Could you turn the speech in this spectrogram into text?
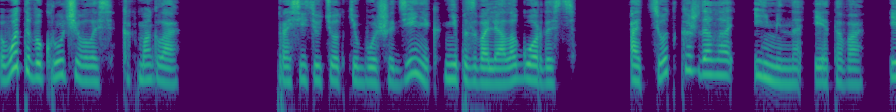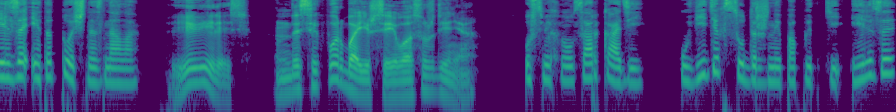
Вот и выкручивалась, как могла. Просить у тетки больше денег не позволяла гордость. А тетка ждала именно этого. Эльза это точно знала. «Явились. До сих пор боишься его осуждения?» Усмехнулся Аркадий, увидев судорожные попытки Эльзы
